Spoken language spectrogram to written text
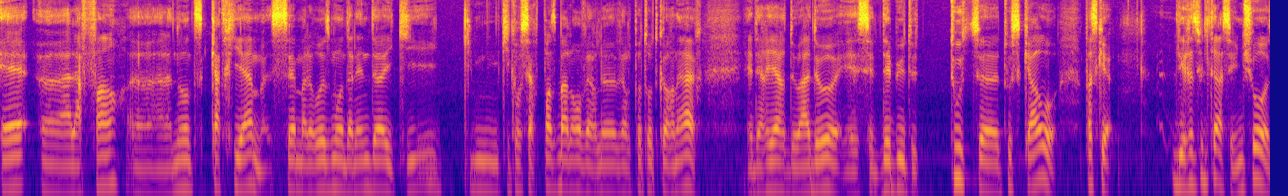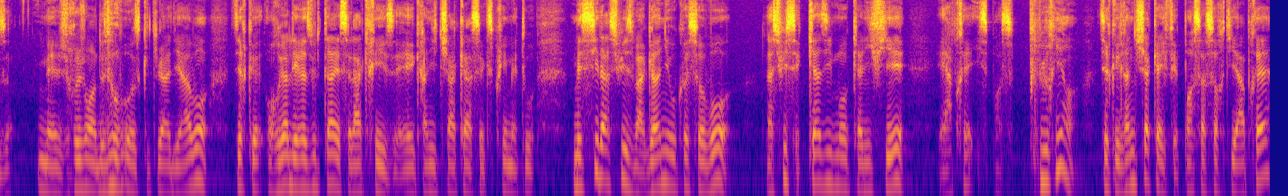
Et à la fin, à la 94e, c'est malheureusement Dalendeuil qui qui ne conserve pas ce ballon vers le, vers le poteau de corner. Et derrière, 2 à 2, et c'est le début de tout, tout ce chaos. Parce que les résultats, c'est une chose, mais je rejoins de nouveau ce que tu as dit avant. C'est-à-dire qu'on regarde les résultats et c'est la crise, et Granit Xhaka s'exprime et tout. Mais si la Suisse va gagner au Kosovo, La Suisse est quasiment qualifiée. Et après, il ne se passe plus rien. C'est-à-dire que Granit Xhaka, il fait pas sa sortie après.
